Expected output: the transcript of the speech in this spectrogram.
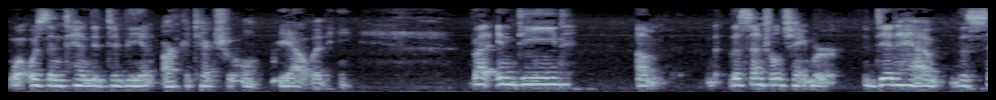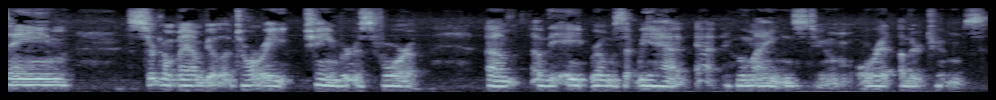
what was intended to be an architectural reality. But indeed um, the central chamber did have the same circumambulatory chambers for um, of the eight rooms that we had at Humayun's tomb or at other tombs.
